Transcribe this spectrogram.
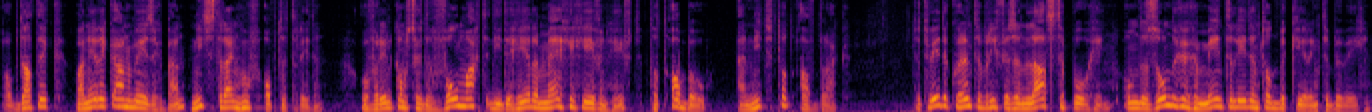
opdat ik, wanneer ik aanwezig ben, niet streng hoef op te treden, overeenkomstig de volmacht die de Heere mij gegeven heeft, tot opbouw en niet tot afbraak. De tweede Korinthebrief is een laatste poging om de zondige gemeenteleden tot bekering te bewegen,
